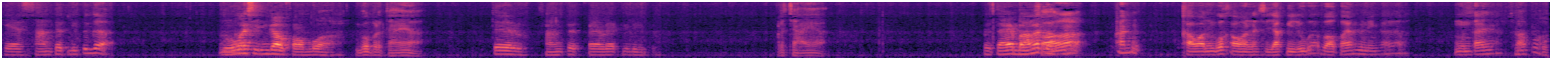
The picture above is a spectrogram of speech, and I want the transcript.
kayak santet gitu gak gua sih enggak kalau gua. Gua percaya. Percaya lu santet pelet gitu, gitu. Percaya. Percaya banget tuh. soalnya kan kawan gua kawan si Jaki juga bapaknya meninggal lah muntahnya. Siapa?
